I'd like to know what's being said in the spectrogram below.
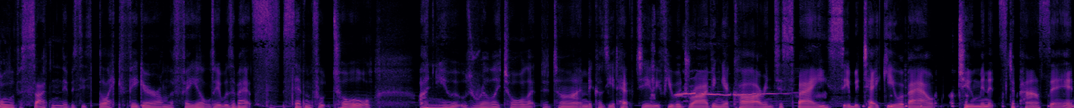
All of a sudden there was this black figure on the field. It was about s- seven foot tall. I knew it was really tall at the time because you'd have to, if you were driving your car into space, it would take you about two minutes to pass it.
